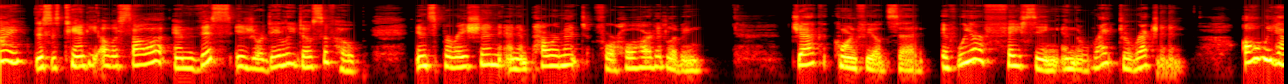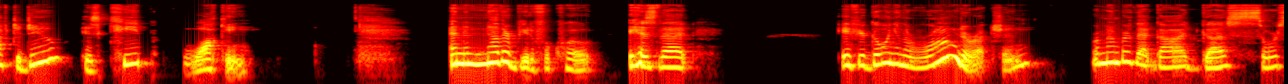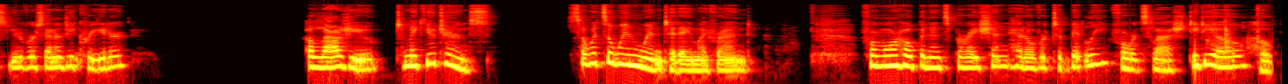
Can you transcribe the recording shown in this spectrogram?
Hi, this is Tandy Elisala, and this is your daily dose of hope, inspiration, and empowerment for wholehearted living. Jack Kornfield said, If we are facing in the right direction, all we have to do is keep walking. And another beautiful quote is that if you're going in the wrong direction, remember that God, Gus, Source, Universe, Energy, Creator, allows you to make U turns. So it's a win win today, my friend. For more hope and inspiration, head over to bit.ly forward slash DDO hope.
